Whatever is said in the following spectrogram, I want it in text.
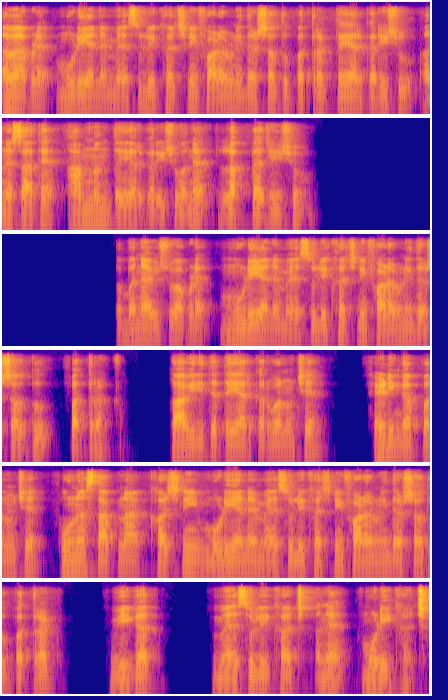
હવે આપણે મૂડી અને મહેસૂલી ખર્ચની ફાળવણી દર્શાવતું પત્રક તૈયાર કરીશું અને સાથે આમનંદ તૈયાર કરીશું અને લખતા જઈશું. તો બનાવીશું આપણે મૂડી અને મહેસૂલી ખર્ચની ફાળવણી દર્શાવતું પત્રક. તો આવી રીતે તૈયાર કરવાનું છે, હેડિંગ આપવાનું છે, પુનઃસ્થાપના ખર્ચની, મૂડી અને મહેસૂલી ખર્ચની ફાળવણી દર્શાવતું પત્રક, વિગત મહેસૂલી ખર્ચ અને મૂડી ખર્ચ.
